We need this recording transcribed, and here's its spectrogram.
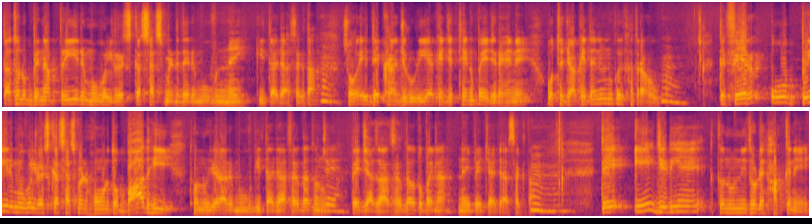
ਤਾਂ ਤੁਹਾਨੂੰ ਬਿਨਾਂ ਪ੍ਰੀ ਰਿਮੂਵਲ ਰਿਸਕ ਅਸੈਸਮੈਂਟ ਦੇ ਰਿਮੂਵ ਨਹੀਂ ਕੀਤਾ ਜਾ ਸਕਦਾ। ਸੋ ਇਹ ਦੇਖਣਾ ਜ਼ਰੂਰੀ ਹੈ ਕਿ ਜਿੱਥੇ ਇਹਨੂੰ ਭੇਜ ਰਹੇ ਨੇ ਉੱਥੇ ਜਾ ਕੇ ਤਾਂ ਨਹੀਂ ਉਹਨੂੰ ਕੋਈ ਖਤਰਾ ਹੋਊਗਾ। ਤੇ ਫਿਰ ਉਹ ਪ੍ਰੀ ਰਿਮੂਵਲ ਰਿਸਕ ਅਸੈਸਮੈਂਟ ਹੋਣ ਤੋਂ ਬਾਅਦ ਹੀ ਤੁਹਾਨੂੰ ਜਿਹੜਾ ਰਿਮੂਵ ਕੀਤਾ ਜਾ ਸਕਦਾ। ਤੁਹਾਨੂੰ ਭੇਜਿਆ ਜਾ ਸਕਦਾ ਉਹ ਤੋਂ ਪਹਿਲਾਂ ਨਹੀਂ ਭੇਜਿਆ ਜਾ ਸਕਦਾ। ਤੇ ਇਹ ਜਿਹੜੀਆਂ ਕਾਨੂੰਨੀ ਤੁਹਾਡੇ ਹੱਕ ਨੇ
